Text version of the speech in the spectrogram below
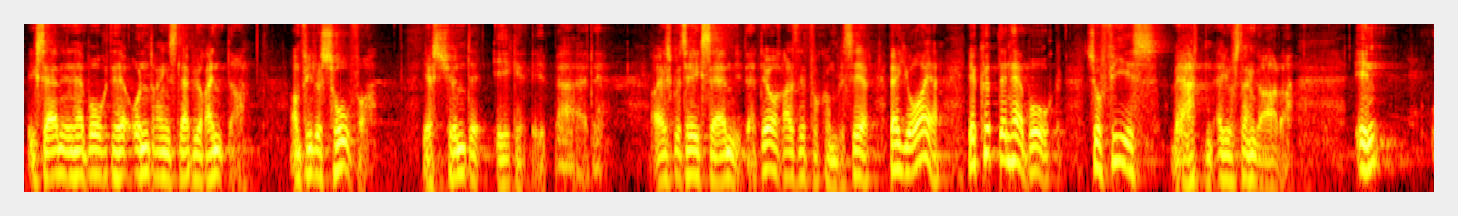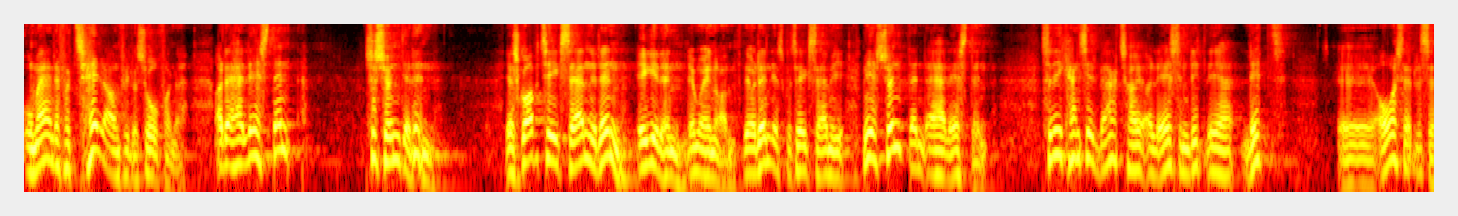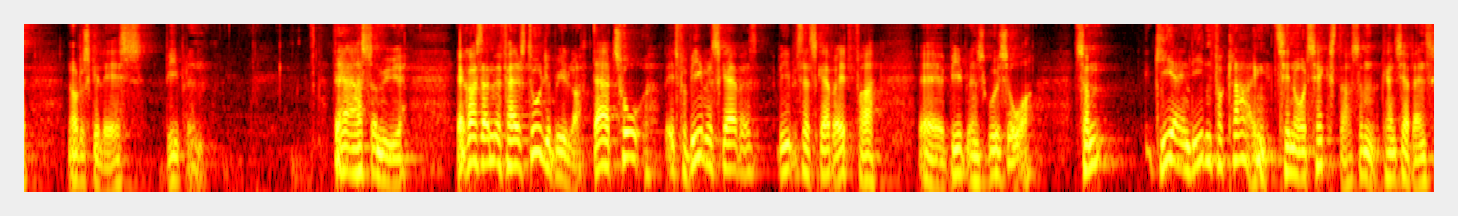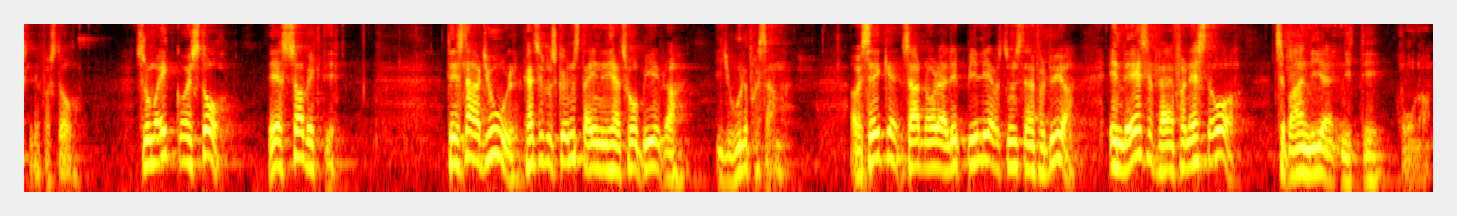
eksamen i den her bog, det her undringens labyrinter, om filosofer. Jeg skønte ikke et bær af det. Og jeg skulle til eksamen i det. Det var ret lidt for kompliceret. Hvad gjorde jeg? Jeg købte den her bog, Sofies Verden af Justin Garder. En roman, der fortæller om filosoferne. Og da jeg havde læst den, så skønte jeg den. Jeg skulle op til eksamen i den, ikke i den, det må jeg indrømme. Det var den, jeg skulle til eksamen i. Men jeg skønte den, da jeg havde læst den. Så det er kanskje et værktøj at læse en lidt mere let øh, oversættelse, når du skal læse Bibelen. Der er så mye. Jeg kan også anbefale studiebibler. Der er to, et fra bibelselskaber, et fra øh, Bibelens Guds ord, som giver en liten forklaring til nogle tekster, som kanskje er vanskelige at forstå. Så du må ikke gå i stå. Det er så vigtigt. Det er snart jul. Kanskje du skyndes dig ind i de her to bibler i julepresang. Og hvis ikke, så er der noget, der er lidt billigere, hvis du synes, den er for dyr. En læseplan for næste år til bare 99 kroner.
